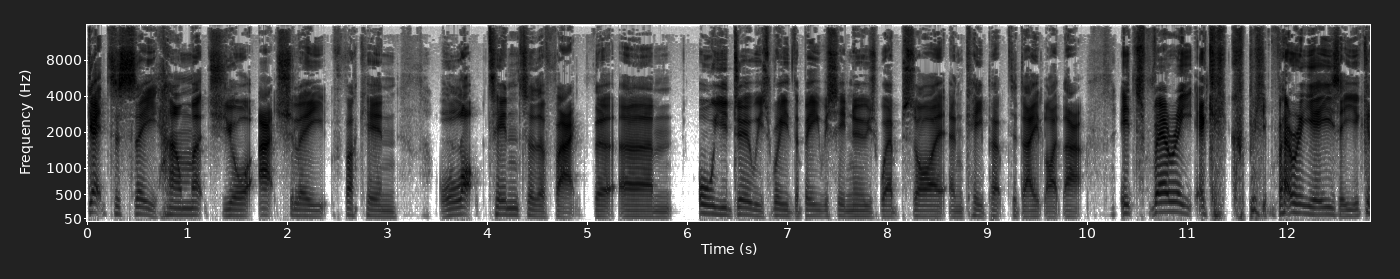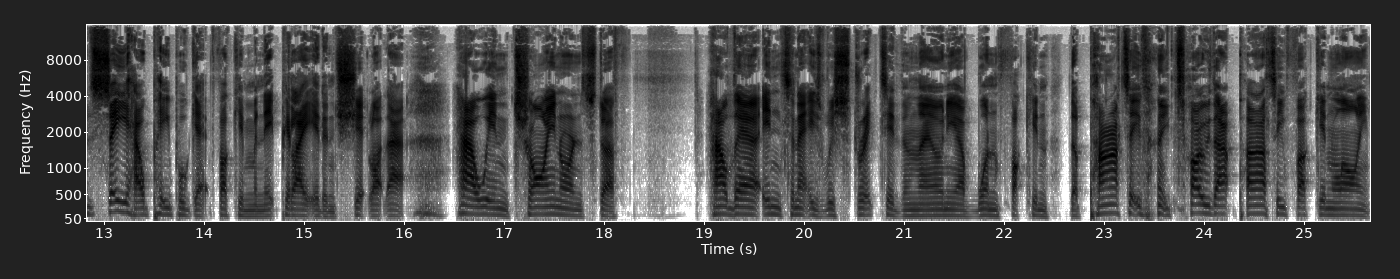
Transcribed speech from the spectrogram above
get to see how much you're actually fucking locked into the fact that um, all you do is read the BBC News website and keep up to date like that. It's very, it could be very easy. You can see how people get fucking manipulated and shit like that. How in China and stuff, how their internet is restricted and they only have one fucking, the party, they toe that party fucking line.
